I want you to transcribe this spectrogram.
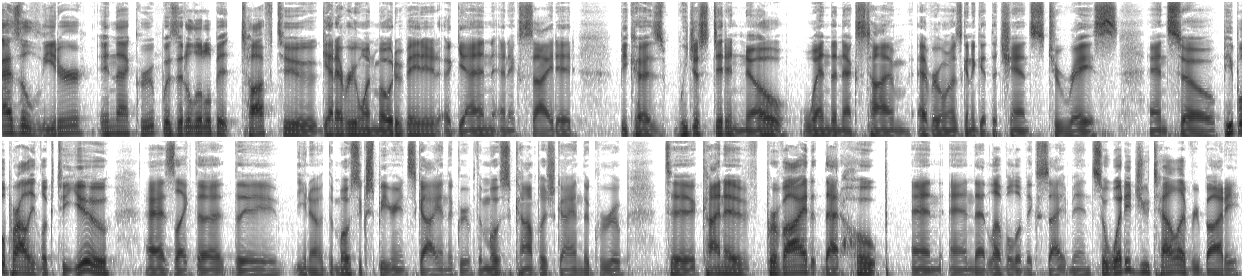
As a leader in that group, was it a little bit tough to get everyone motivated again and excited? Because we just didn't know when the next time everyone was going to get the chance to race, and so people probably look to you as like the the you know the most experienced guy in the group, the most accomplished guy in the group, to kind of provide that hope and and that level of excitement. So, what did you tell everybody?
